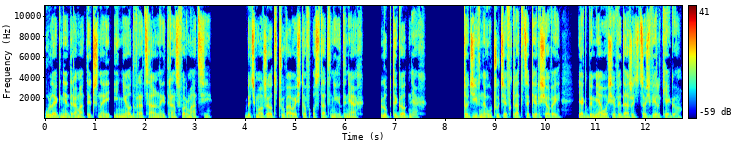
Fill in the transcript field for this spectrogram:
ulegnie dramatycznej i nieodwracalnej transformacji. Być może odczuwałeś to w ostatnich dniach lub tygodniach. To dziwne uczucie w klatce piersiowej, jakby miało się wydarzyć coś wielkiego.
